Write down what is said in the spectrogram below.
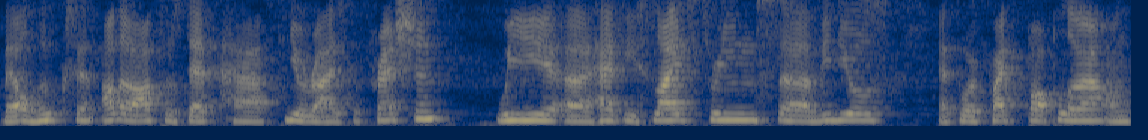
Bell Hooks, and other authors that have theorized oppression. We uh, had these live streams, uh, videos that were quite popular on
